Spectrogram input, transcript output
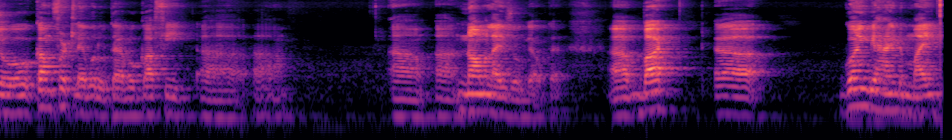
جو کمفرٹ لیول ہوتا ہے وہ کافی نارملائز ہو گیا ہوتا ہے but going behind mic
